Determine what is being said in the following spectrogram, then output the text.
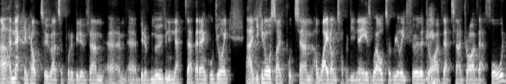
uh, and that can help to uh, to put a bit of um, um, a bit of movement in that uh, that ankle joint. Uh, you can also put um, a weight on top of your knee as well to really further drive that uh, drive that forward.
